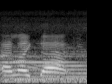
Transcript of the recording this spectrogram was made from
I like. That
